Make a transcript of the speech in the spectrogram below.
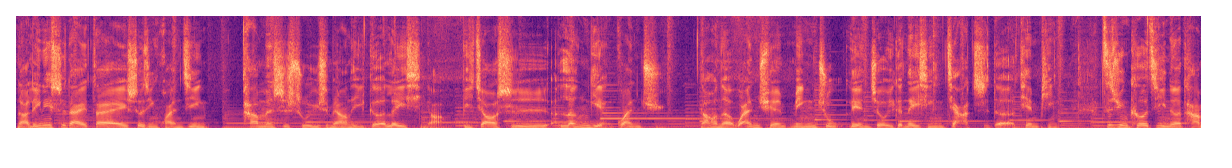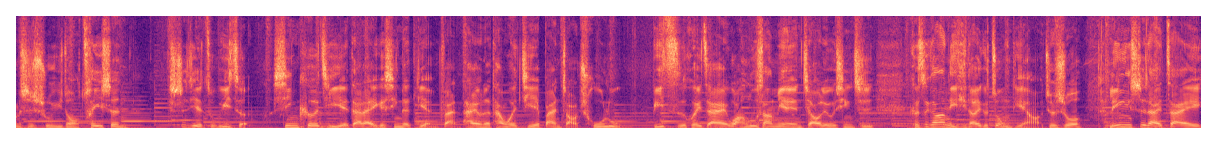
那零零世代在社经环境，他们是属于什么样的一个类型啊？比较是冷眼观局，然后呢，完全民主练就一个内心价值的天平。资讯科技呢，他们是属于一种催生世界主义者，新科技也带来一个新的典范。还有呢，他们会结伴找出路，彼此会在网络上面交流新知。可是刚刚你提到一个重点啊，就是说零零世代在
